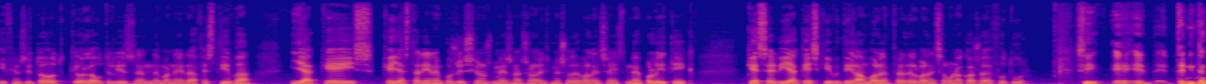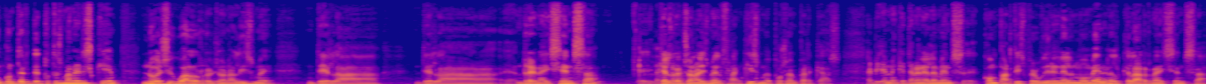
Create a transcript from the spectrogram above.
i fins i tot que la utilitzen de manera festiva i aquells que ja estarien en posicions més nacionalismes o de valencianisme polític que seria aquells que, diguem, volen fer del València alguna cosa de futur. Sí, eh, eh, tenint en compte de totes maneres que no és igual el regionalisme de la, de la renaixença que, que el regionalisme i el franquisme, posem per cas. Evidentment que tenen elements eh, compartits, però vull dir, en el moment en el que la Renaixença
